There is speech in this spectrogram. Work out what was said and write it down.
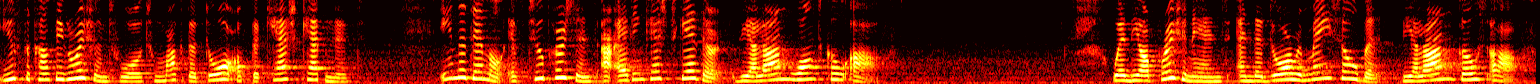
use the configuration tool to mark the door of the cash cabinet. In the demo, if two persons are adding cash together, the alarm won't go off. When the operation ends and the door remains open, the alarm goes off.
